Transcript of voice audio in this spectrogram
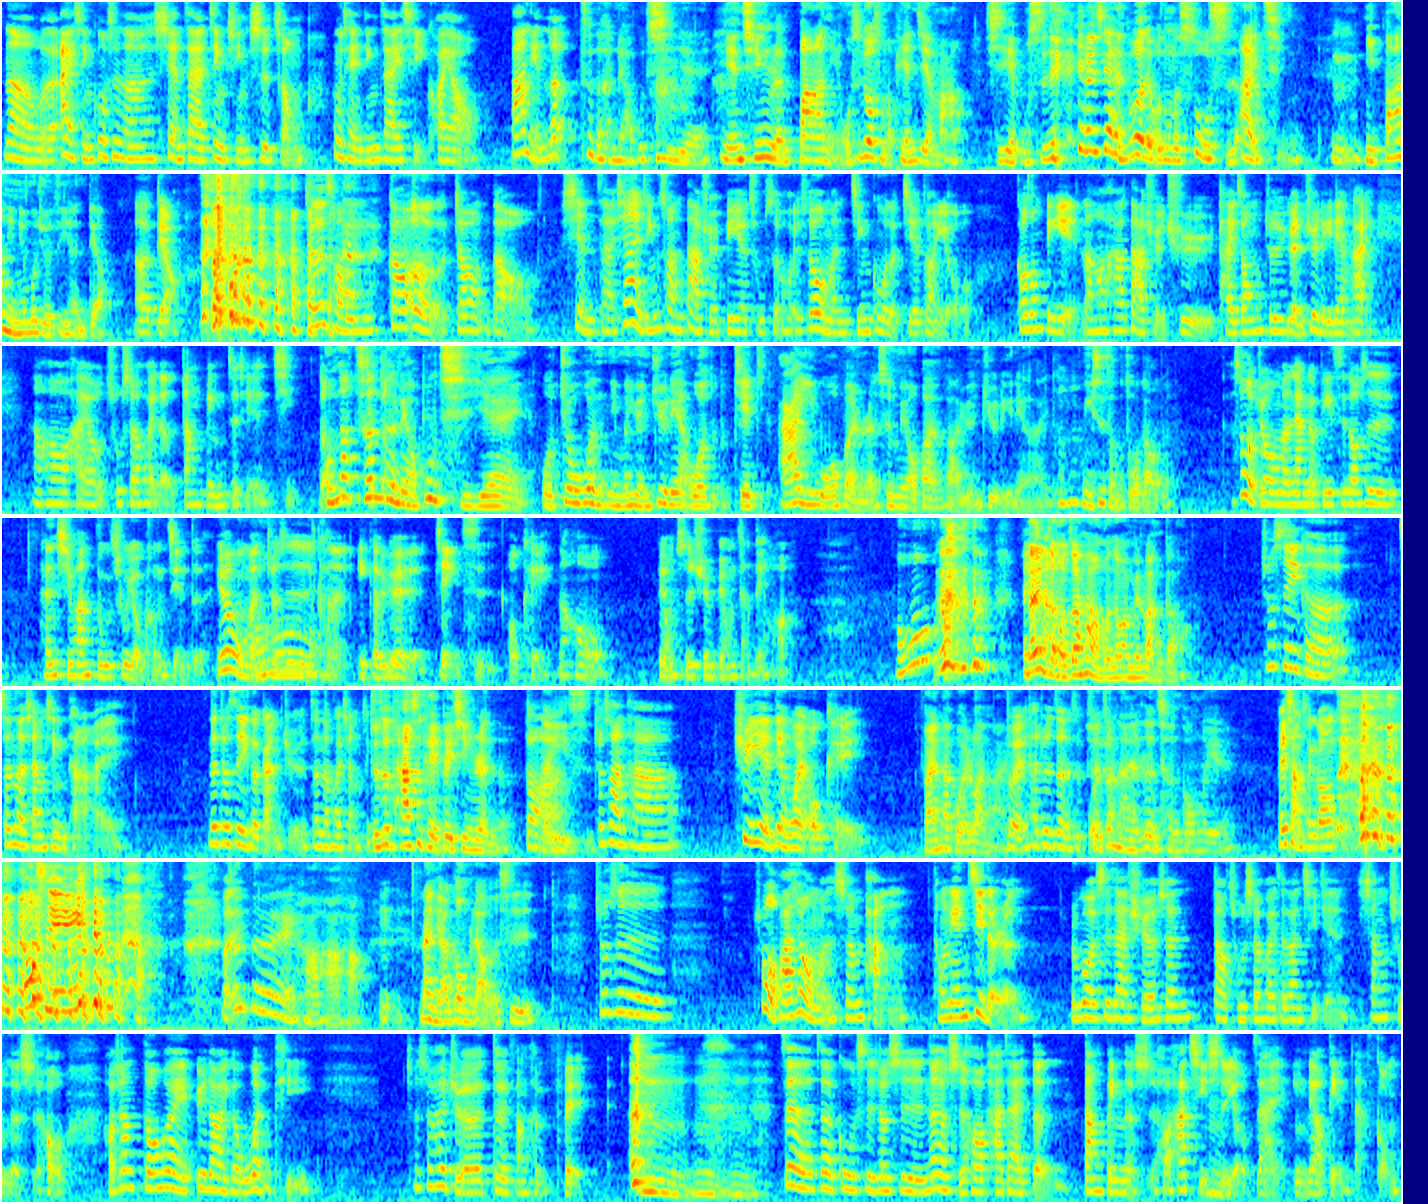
那我的爱情故事呢，现在进行式中，目前已经在一起快要八年了。这个很了不起耶，年轻人八年，我是不是有什么偏见吗？其实也不是，因为现在很多人有什么素食爱情。嗯，你八年，你有没有觉得自己很屌？呃，屌，就是从高二交往到现在，现在已经算大学毕业出社会，所以我们经过的阶段有。高中毕业，然后他大学去台中，就是远距离恋爱，然后还有出社会的当兵这些启动。哦，那真的了不起耶！我就问你们远距离我姐阿姨我本人是没有办法远距离恋爱的，嗯，你是怎么做到的？可是我觉得我们两个彼此都是很喜欢独处有空间的，因为我们就是可能一个月见一次，哦，OK，然后不用视讯，不用讲电话。哦，那你怎么知道他有没有在外面乱搞？就是一个真的相信他哎、欸，那就是一个感觉，真的会相信。就是他是可以被信任的，对啊、的意思。就算他去夜店，我也 OK。反正他不会乱来。对，他就真的是不会乱来。所以这男人真的成功了耶，非常成功，恭喜。对，真的哎，好好好，嗯，那你要跟我们聊的是，就是，就我发现我们身旁同年纪的人，如果是在学生。到出社会这段期间相处的时候，好像都会遇到一个问题，就是会觉得对方很废。嗯嗯嗯。这个、这个故事就是那个时候他在等当兵的时候，他其实有在饮料店打工，嗯、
